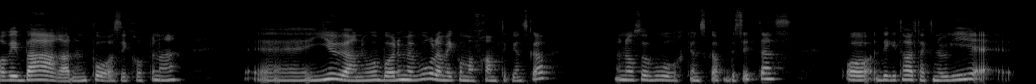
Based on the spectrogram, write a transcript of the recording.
og vi bærer den på oss i kroppene, eh, gjør noe både med hvordan vi kommer frem til kunnskap, men også hvor kunnskap besittes. Og digital teknologi eh,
